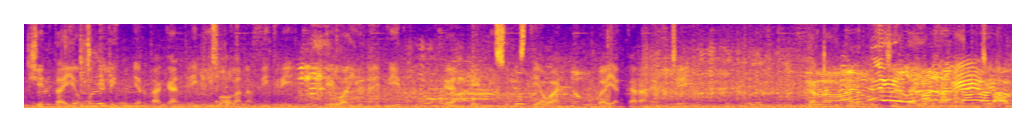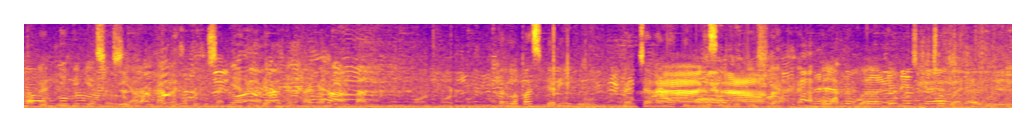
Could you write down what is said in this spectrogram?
Shin Taeyong memilih menyertakan Egi Maulana Fikri, Dewa United, dan Dendi Sulistiawan, Bayangkara FC. Karena itu, Shin Taeyong ramai menjadi omongan di media sosial karena keputusannya tidak menyertakan Lillipali. Terlepas dari itu, rencananya timnas Indonesia akan menggelar dua uji coba di Turki,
